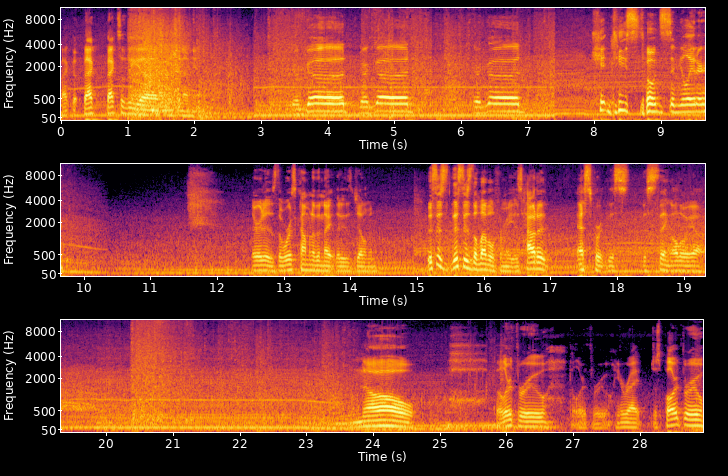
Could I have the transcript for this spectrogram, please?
Back up, back, back to the uh, mission. You're good. You're good. You're good. Kidney stone simulator. There it is. The worst comment of the night, ladies and gentlemen. This is this is the level for me. Is how to escort this this thing all the way out. No. Pull her through. Pull her through. You're right. Just pull her through.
